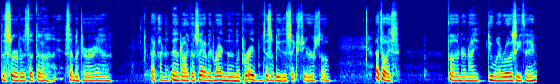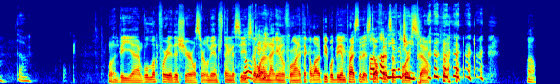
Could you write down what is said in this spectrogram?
the service at the cemetery and that kind of. And like I say, I've been riding in the parade. This will be the sixth year, so that's always fun. And I do my Rosie thing. So. Well, it'd be, uh, we'll look for you this year. It'll certainly be interesting to see you still wearing that uniform. I think a lot of people would be impressed that it still I'll- I'll fits, be of in a course. Jeep. So, Well,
